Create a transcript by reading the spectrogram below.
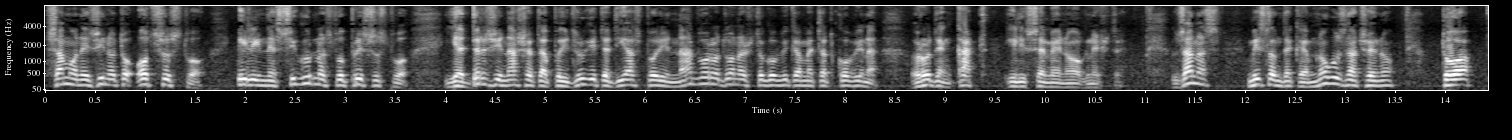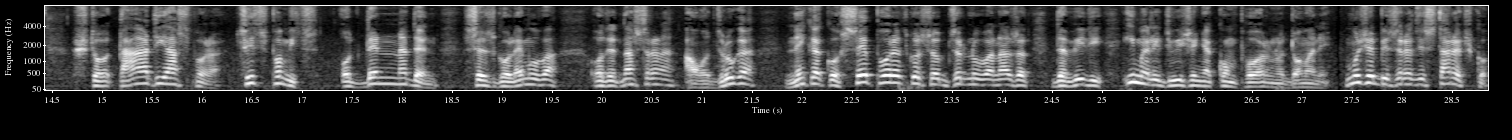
Само незиното отсутство или несигурност во присуство ја држи нашата па и другите диаспори надвор од она што го викаме татковина, роден кат или семено огниште. За нас, мислам дека е многу значајно тоа што таа диаспора, циц по миц, од ден на ден, се зголемува од една страна, а од друга некако се поредко се обзрнува назад да види има ли движења кон поарно домани. Може би заради старечко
